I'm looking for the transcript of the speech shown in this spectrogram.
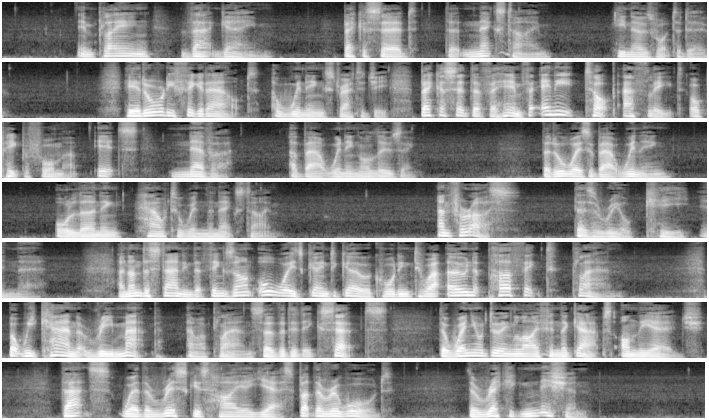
in playing that game, Becker said that next time he knows what to do. He had already figured out a winning strategy. Becker said that for him, for any top athlete or peak performer, it's never about winning or losing, but always about winning or learning how to win the next time. And for us, there's a real key in there. An understanding that things aren't always going to go according to our own perfect plan, but we can remap our plan so that it accepts that when you're doing life in the gaps on the edge, that's where the risk is higher, yes, but the reward, the recognition,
